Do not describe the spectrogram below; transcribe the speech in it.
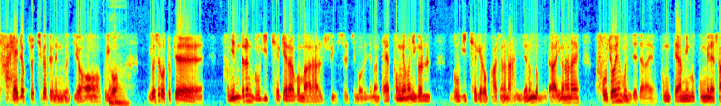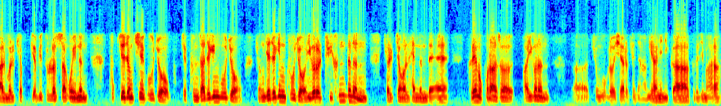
자해적 조치가 되는 거지요. 그리고 어. 이것을 어떻게 군인들은 무기 체계라고 말할 수 있을지 모르지만 대통령은 이걸 무기 체계로 봐서는 안 되는 겁니다. 이건 하나의 구조의 문제잖아요. 대한민국 국민의 삶을 겹겹이 둘러싸고 있는 국제 정치의 구조, 국제 군사적인 구조, 경제적인 구조 이거를 뒤흔드는 결정을 했는데 그래 놓고 나서 아 이거는 어, 중국 러시아를 겨냥한 게 아니니까 그러지 마라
